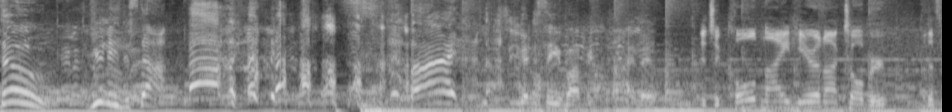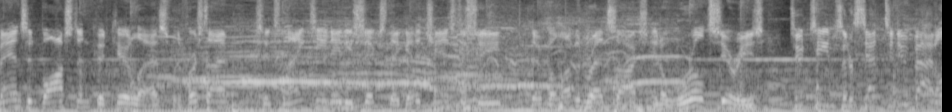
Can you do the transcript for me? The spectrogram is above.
Dude, dude, you need to stop. All right. Good to see you, Bobby. All right, man. It's a cold night here in October. But the fans in Boston could care less. For the first time since 1986, they get a chance to see their beloved Red Sox in a World Series. Two teams that are set to do battle.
